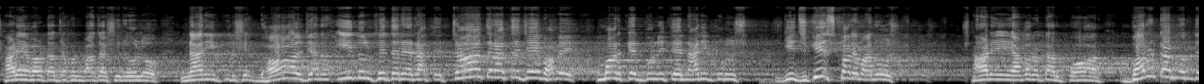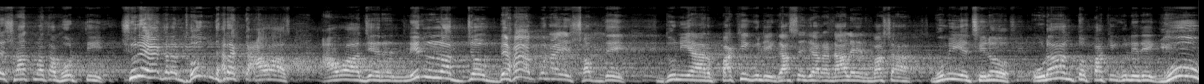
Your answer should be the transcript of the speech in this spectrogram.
সাড়ে এগারোটা যখন বাজা শুরু হলো, নারী পুরুষের ঢল যেন ঈদ উল ফিতরের রাতে, চাঁদ রাতে যেভাবে মার্কেটগুলিতে নারী পুরুষ গিজ গিজ করে মানুষ, সাড়ে এগারোটার পর বারোটার মধ্যে সাত মাথা ভর্তি শুরু হয়ে গেল ধুমধার একটা আওয়াজ। আওয়াজের নির্লজ্জ বেহাপনায় শব্দে দুনিয়ার পাখিগুলি গাছে যারা ডালের বাসা ঘুমিয়েছিল, উড়ান্ত পাখিগুলির এই ঘুম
